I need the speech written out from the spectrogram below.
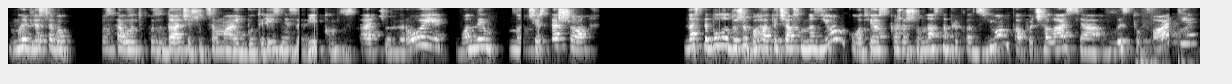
ми для себе поставили таку задачу, що це мають бути різні за віком, за статтю герої. Вони ну через те, що в нас не було дуже багато часу на зйомку. От я скажу, що в нас, наприклад, зйомка почалася в листопаді,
